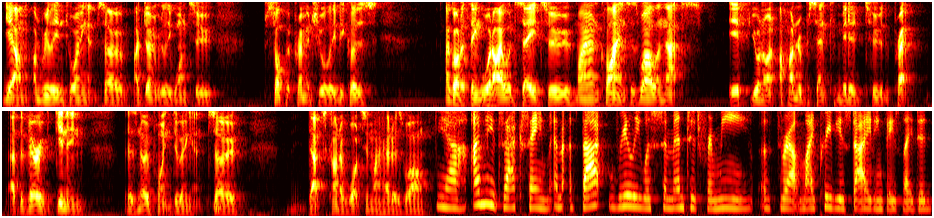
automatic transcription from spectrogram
yeah, I'm, I'm really enjoying it. So I don't really want to stop it prematurely because I got to think what I would say to my own clients as well, and that's if you're not 100% committed to the prep at the very beginning, there's no point doing it. So that's kind of what's in my head as well. Yeah, I'm the exact same. And that really was cemented for me uh, throughout my previous dieting phase that I did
